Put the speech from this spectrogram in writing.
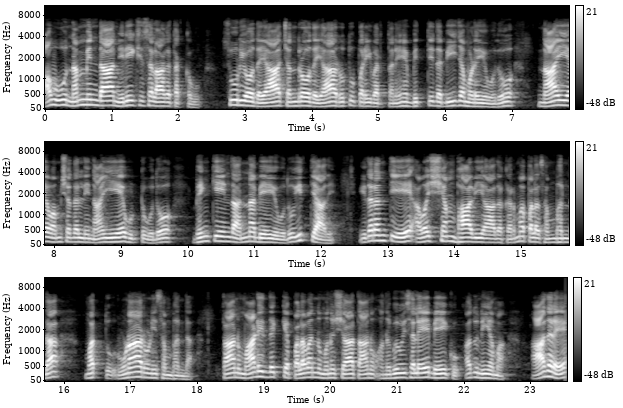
ಅವು ನಮ್ಮಿಂದ ನಿರೀಕ್ಷಿಸಲಾಗತಕ್ಕವು. ಸೂರ್ಯೋದಯ, ಚಂದ್ರೋದಯ, ಋತು ಪರಿವರ್ತನೆ, ಬಿತ್ತಿದ ಬೀಜ ಮೊಳೆಯುವುದು, ನಾಯಿಯ ವಂಶದಲ್ಲಿ ನಾಯಿಯೇ ಹುಟ್ಟುವುದು, ಬೆಂಕಿಯಿಂದ ಅನ್ನ ಬೇಯುವುದು ಇತ್ಯಾದಿ. ಇದರಂತೆಯೇ ಅವಶ್ಯಂಭಾವಿಯಾದ ಕರ್ಮಫಲ ಸಂಬಂಧ ಮತ್ತು ಋಣಾಋಣಿ ಸಂಬಂಧ. ತಾನು ಮಾಡಿದ್ದಕ್ಕೆ ಫಲವನ್ನು ಮನುಷ್ಯ ತಾನು ಅನುಭವಿಸಲೇಬೇಕು, ಅದು ನಿಯಮ. ಆದರೆ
